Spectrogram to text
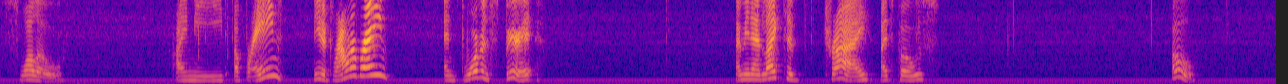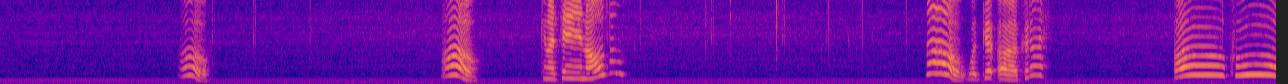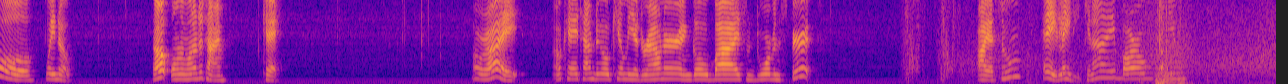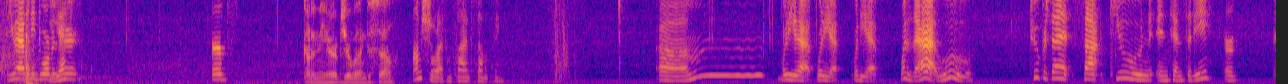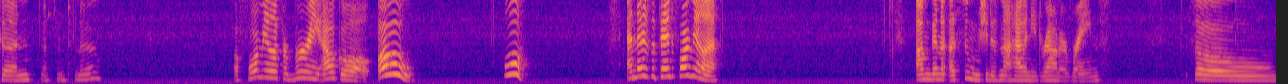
Swallow. I need a brain? I need a drowner brain? And dwarven spirit. I mean, I'd like to try, I suppose. Oh. Oh. Oh. Can I pin all of them? Oh, what could uh could I? Oh, cool. Wait, no. Oh, only one at a time. Okay. All right. Okay, time to go kill me a drowner and go buy some dwarven spirit. I assume. Hey, lady, can I borrow from you? Do you have any dwarven Yes. spirit? Herbs. Got any herbs you're willing to sell? I'm sure I can find something. Um, what do you have? What do you have? What do you have? What is that? Ooh, two percent Quen intensity or Kun. I don't know. A formula for brewing alcohol. Oh, oh, and there's the pinned formula. I'm gonna assume she does not have any drowner brains. So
